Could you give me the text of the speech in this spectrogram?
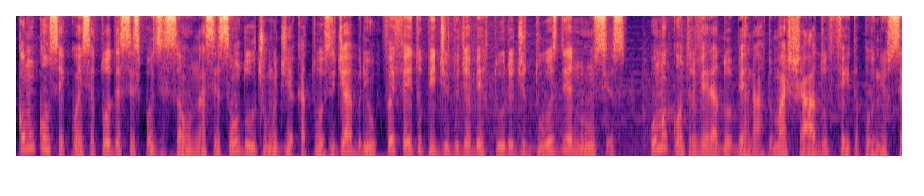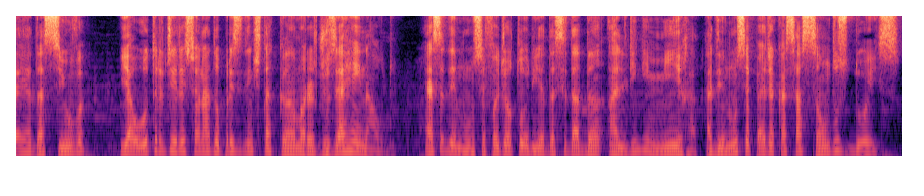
Como consequência toda essa exposição, na sessão do último dia 14 de abril, foi feito o pedido de abertura de duas denúncias, uma contra o vereador Bernardo Machado, feita por Nilceia da Silva, e a outra direcionada ao presidente da Câmara, José Reinaldo. Essa denúncia foi de autoria da cidadã Aline Mirra. A denúncia pede a cassação dos dois.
